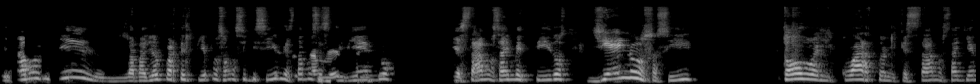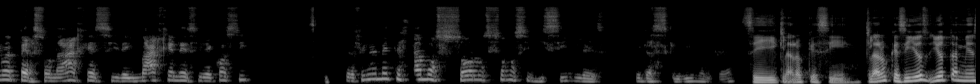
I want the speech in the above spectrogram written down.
estamos aquí, la mayor parte del tiempo somos invisibles, estamos escribiendo estamos ahí metidos, llenos así. Todo el cuarto en el que estamos está lleno de personajes y de imágenes y de cosas así. Pero finalmente estamos solos y somos invisibles mientras escribimos. ¿no? Sí, claro que sí. Claro que sí. Yo, yo también.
